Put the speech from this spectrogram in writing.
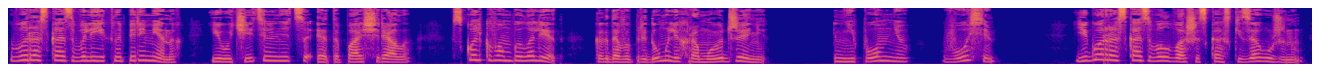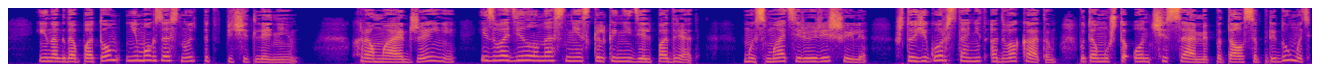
Вы рассказывали их на переменах, и учительница это поощряла. Сколько вам было лет, когда вы придумали хромую Дженни?» «Не помню. Восемь?» Егор рассказывал ваши сказки за ужином, иногда потом не мог заснуть под впечатлением. Хромая Дженни изводила нас несколько недель подряд. Мы с матерью решили, что Егор станет адвокатом, потому что он часами пытался придумать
